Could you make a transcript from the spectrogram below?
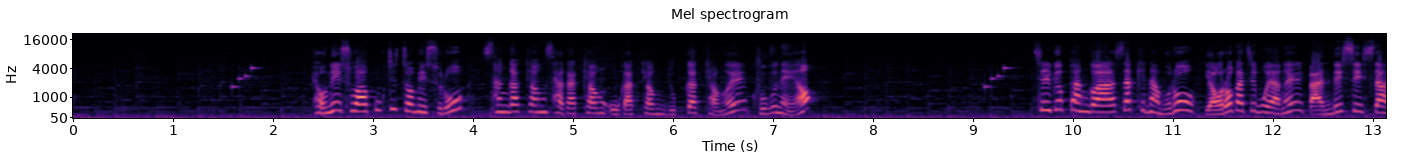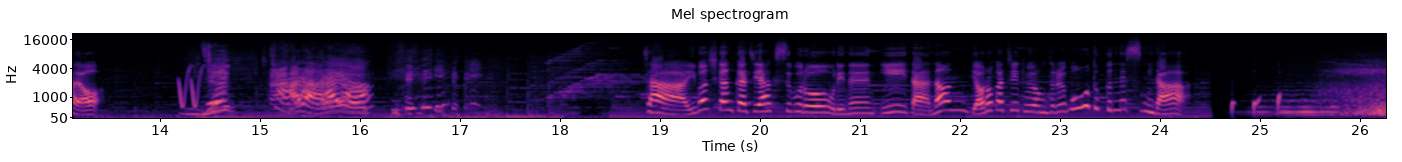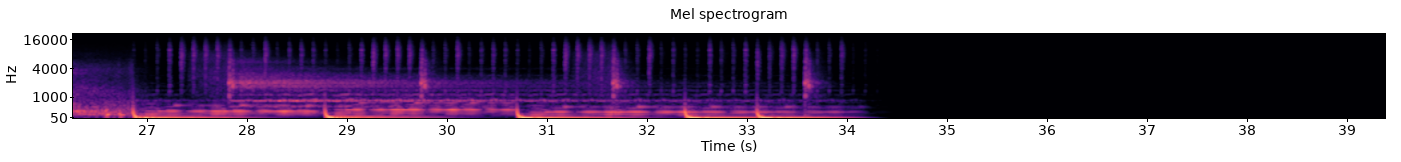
변의 수와 꼭지점의 수로 삼각형, 사각형, 오각형, 육각형을 구분해요. 칠교판과 쌓기나무로 여러 가지 모양을 만들 수 있어요. 이젠 잘 알아요. 자, 이번 시간까지의 학습으로 우리는 이 단원 여러 가지 도형들을 모두 끝냈습니다.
